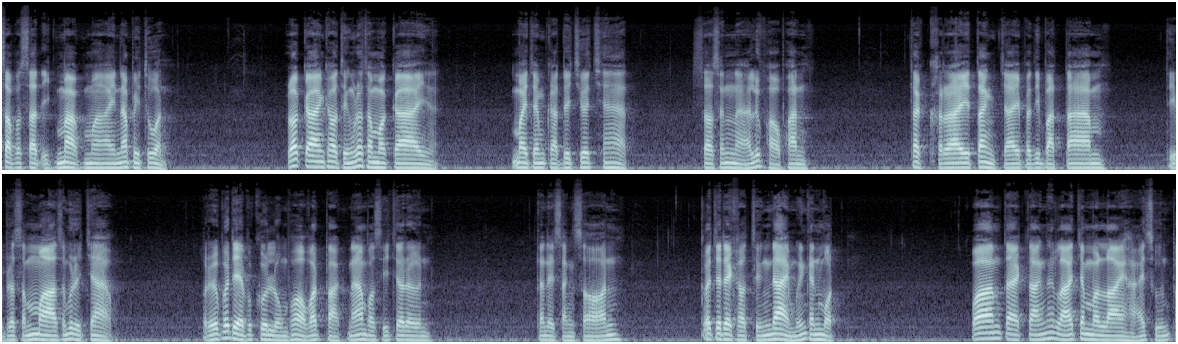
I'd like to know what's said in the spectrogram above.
สรรพสัตว์อีกมากมายนับไม่ถ้วน เพราะการเข้าถึงพระธรรมกาย ไม่จำกัดด้วยเชื้อชาติ ศาสนาหรือเผ่าพันธุ์ ถ้าใครตั้งใจปฏิบัติตาม ที่พระสัมมาสัมพุทธเจ้า หรือพระเดชพระคุณหลวงพ่อวัดปากน้ำภาษีเจริญท่านได้สั่งสอน ก็จะได้เข้าถึงได้เหมือนกันหมด ความแตกต่างทั้งหลายจะมาลายหายสูญไป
